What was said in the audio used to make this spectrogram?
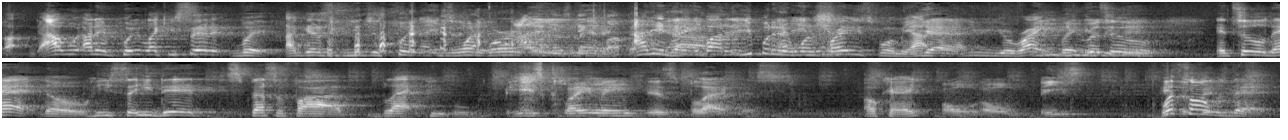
I, I, I didn't put it like you said it, but I guess you just put it in one word. I didn't even think about that. I didn't think about it. You put it in one phrase for me. I, Yeah. you, you're right. You- but you really until did. until that though, he said he did specify black people. He's claiming his blackness. Okay. On, on he's, What he's a song bit- was that?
